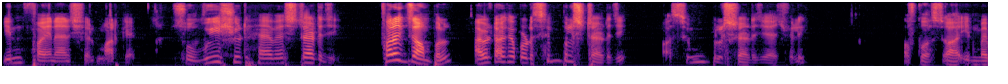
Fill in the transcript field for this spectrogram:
in financial market. So we should have a strategy. For example, I will talk about a simple strategy, a simple strategy actually. Of course, uh, in my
